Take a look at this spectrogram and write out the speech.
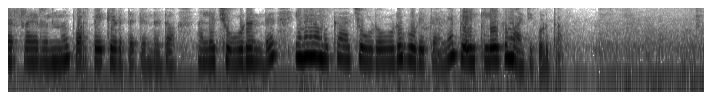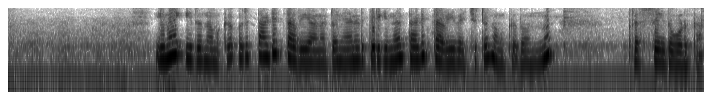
എയർ ഫ്രയറിൽ നിന്ന് പുറത്തേക്ക് എടുത്തിട്ടുണ്ട് കേട്ടോ. നല്ല ചൂടുണ്ട്. ഇനി നമുക്ക് ആ ചൂടോടുകൂടി തന്നെ പ്ലേറ്റിലേക്ക് മാറ്റി കൊടുക്കാം. ഇനി ഇത് നമുക്ക് ഒരു തടിത്തവിയാണ് കേട്ടോ ഞാൻ എടുത്തിരിക്കുന്നത് തടിത്തവി വെച്ചിട്ട് നമുക്കിതൊന്ന് പ്രസ് ചെയ്ത് കൊടുക്കാം.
